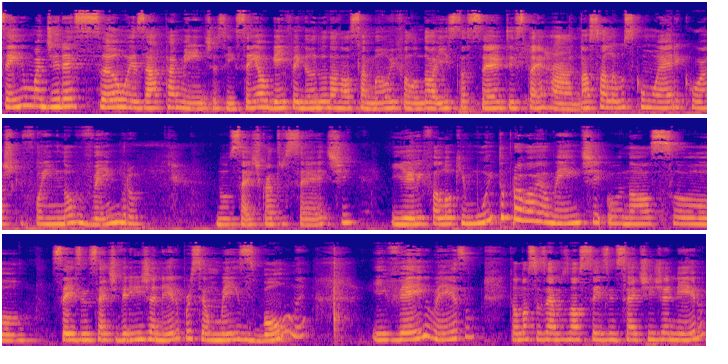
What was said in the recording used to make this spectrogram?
sem uma direção exatamente, assim, sem alguém pegando na nossa mão e falando, ó, oh, isso tá certo, isso tá errado. Nós falamos com o Érico, acho que foi em novembro, no 747, e ele falou que muito provavelmente o nosso 6 em 7 viria em janeiro, por ser um mês bom, né? E veio mesmo. Então, nós fizemos nosso 6 em 7 em janeiro.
